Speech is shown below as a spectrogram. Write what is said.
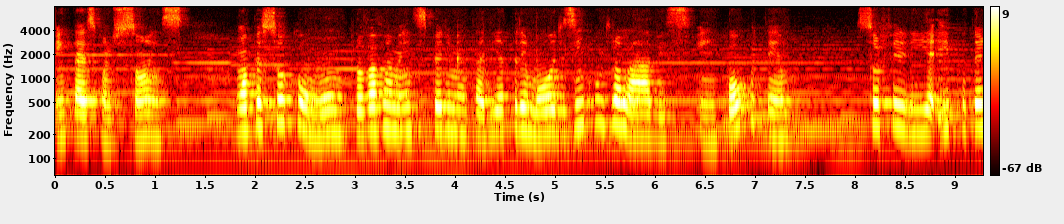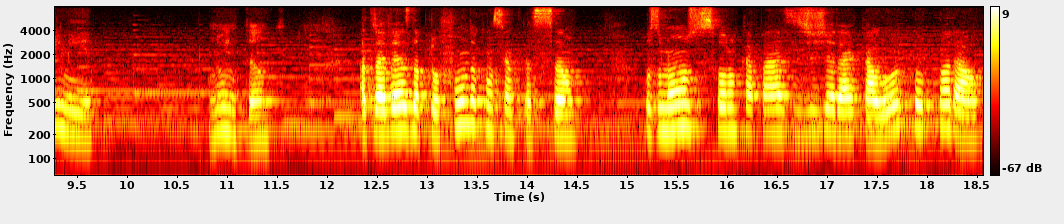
Em tais condições, uma pessoa comum provavelmente experimentaria tremores incontroláveis e, em pouco tempo, sofreria hipotermia. No entanto, através da profunda concentração, os monges foram capazes de gerar calor corporal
